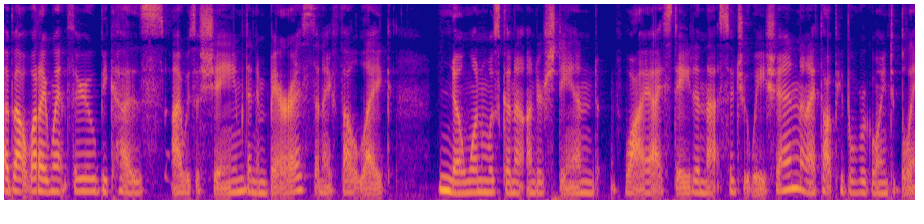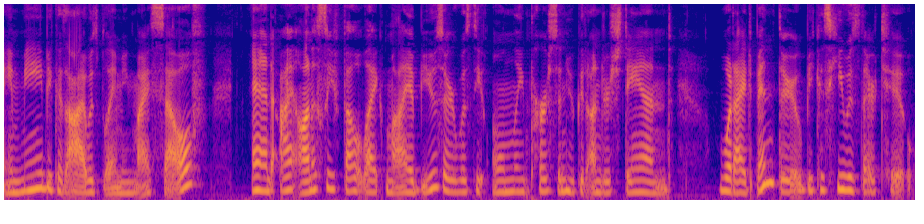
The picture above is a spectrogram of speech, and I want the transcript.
about what I went through because I was ashamed and embarrassed, and I felt like no one was going to understand why I stayed in that situation. And I thought people were going to blame me because I was blaming myself. And I honestly felt like my abuser was the only person who could understand what I'd been through because he was there too.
